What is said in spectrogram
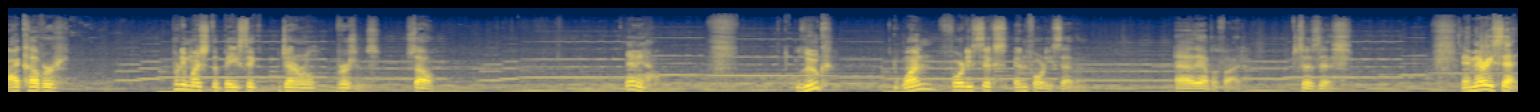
I cover pretty much the basic general versions. So, anyhow, Luke 1 46 and 47, uh, the Amplified, says this. And Mary said,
